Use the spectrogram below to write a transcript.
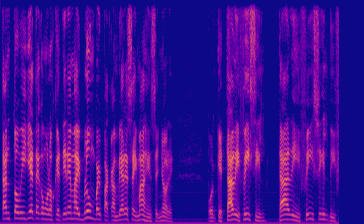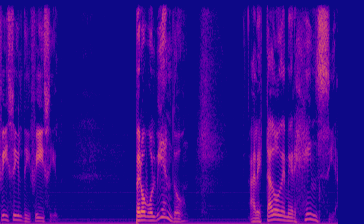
tanto billete como los que tiene Mike Bloomberg para cambiar esa imagen, señores. Porque está difícil, está difícil, difícil, difícil. Pero volviendo al estado de emergencia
